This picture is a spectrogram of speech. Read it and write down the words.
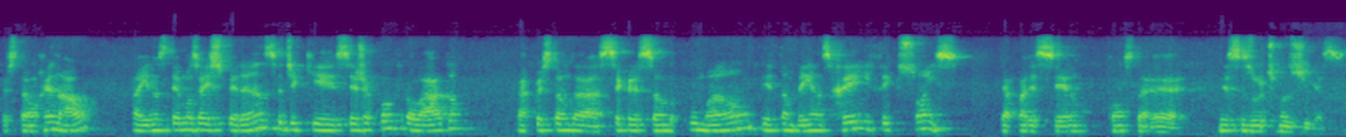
questão renal, aí nós temos a esperança de que seja controlado a questão da secreção do pulmão e também as reinfecções que apareceram é, nesses últimos dias.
